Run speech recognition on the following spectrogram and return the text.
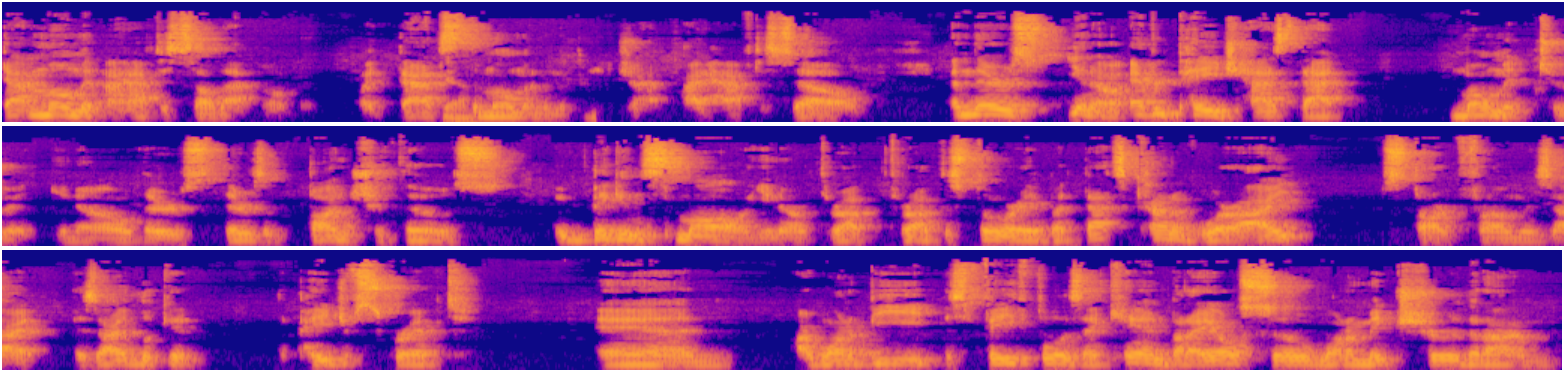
that moment I have to sell that moment. Like that's yeah. the moment in the page I, I have to sell. And there's, you know, every page has that moment to it. You know, there's there's a bunch of those, big and small, you know, throughout throughout the story. But that's kind of where I start from. As I as I look at the page of script, and I want to be as faithful as I can, but I also want to make sure that I'm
